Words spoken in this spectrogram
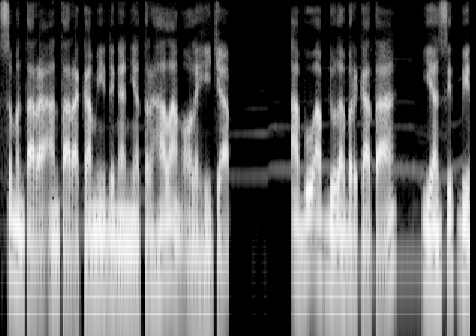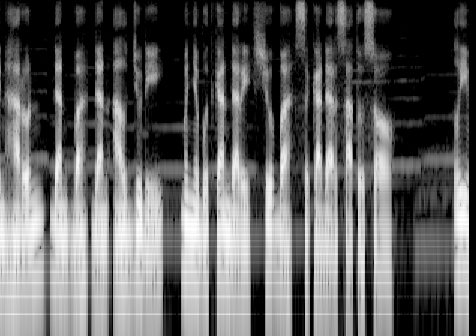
sementara antara kami dengannya terhalang oleh hijab. Abu Abdullah berkata, Yazid bin Harun dan Bah dan Al-Judi, menyebutkan dari Syubah sekadar satu so. 5.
